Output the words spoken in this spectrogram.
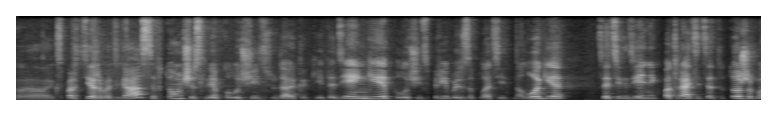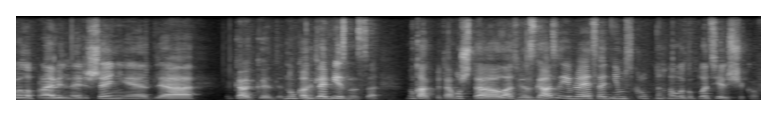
э, экспортировать газ и в том числе получить сюда какие-то деньги, получить прибыль, заплатить налоги с этих денег, потратить, это тоже было правильное решение для, как, ну, как для бизнеса. Ну как, потому что Латвия с газа является одним из крупных налогоплательщиков.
